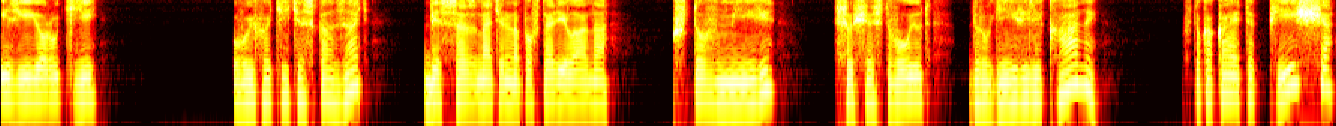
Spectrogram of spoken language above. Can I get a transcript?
из ее руки. «Вы хотите сказать, — бессознательно повторила она, — что в мире существуют другие великаны, что какая-то пища?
